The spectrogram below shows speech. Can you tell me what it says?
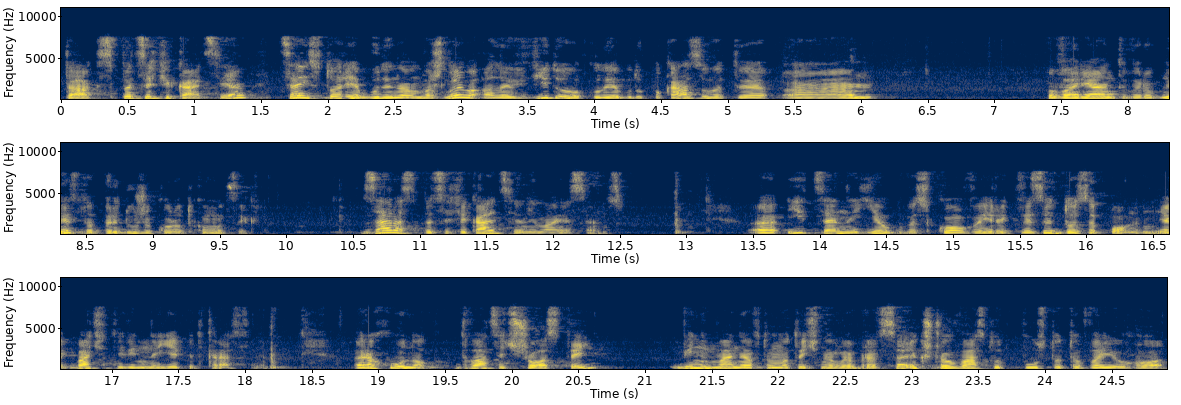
Так, специфікація. Ця історія буде нам важлива, але в відео, коли я буду показувати е, варіант виробництва при дуже короткому циклі. Зараз специфікація не має сенсу. Е, і це не є обов'язковий реквізит до заповнення. Як бачите, він не є підкресленим. Рахунок 26. Він в мене автоматично вибрався. Якщо у вас тут пусто, то ви його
